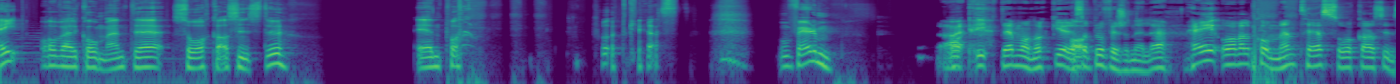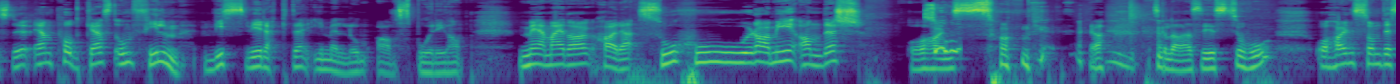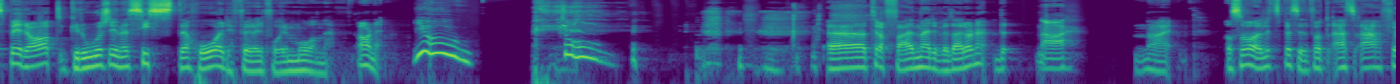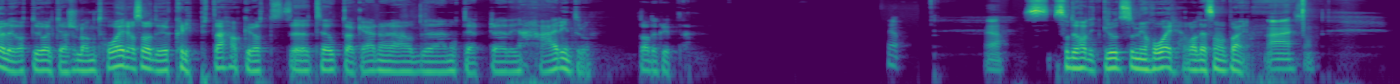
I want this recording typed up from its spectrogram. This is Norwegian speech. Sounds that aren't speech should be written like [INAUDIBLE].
Hei, og velkommen til Så hva syns du? En po [LAUGHS] podkast om film. Nei, det må nok gjøres av profesjonelle. Hei og velkommen til Så hva syns du? En podkast om film, hvis vi rekker det imellom avsporingene. Med meg i dag har jeg sohola mi, Anders, og han som [LAUGHS] Ja, skal la deg si soho. Og han som desperat gror sine siste hår før han får måne. Arne. Joho! [LAUGHS] Eh, traff jeg en nerve der, Arne? Det, Nei. Nei. Og så var det litt spesielt, for at jeg, jeg føler jo at du alltid har så langt hår, og så hadde du klippet deg akkurat eh, til opptaket her når jeg hadde notert eh, denne introen. Da hadde du klippet deg. Ja. S- Så du hadde ikke grodd så mye hår, var det som var poenget. Nei, sånn.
